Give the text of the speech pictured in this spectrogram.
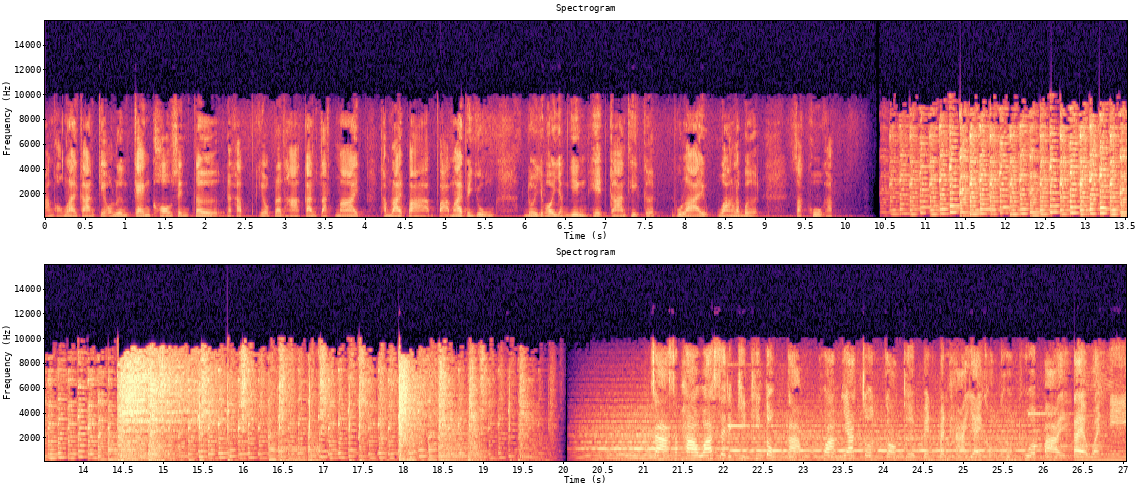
3 ของรายการเกี่ยวเรื่องแก๊ง call center นะครับเกี่ยวกับปัญหาการตัดไม้ทำลายป่าป่าไม้พยุง โดยเฉพาะอย่างยิ่งเหตุการณ์ที่เกิดผู้ร้ายวางระเบิดสักครู่ครับ สภาวะเศรษฐกิจที่ตกต่ำ ความยากจนก่อเกิดเป็นปัญหาใหญ่ของคนทั่วไป แต่วันนี้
